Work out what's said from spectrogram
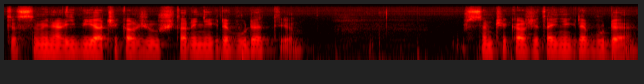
To se mi nelíbí a čekal, že už tady někde bude, jo. Už jsem čekal, že tady někde bude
